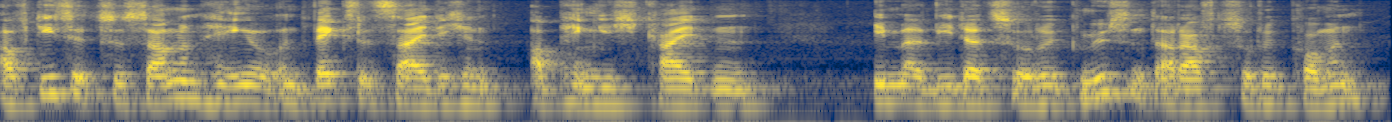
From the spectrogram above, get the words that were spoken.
auf diese Zusammenhänge und wechselseitigen Abhängigkeiten immer wieder zurück, müssen darauf zurückkommen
